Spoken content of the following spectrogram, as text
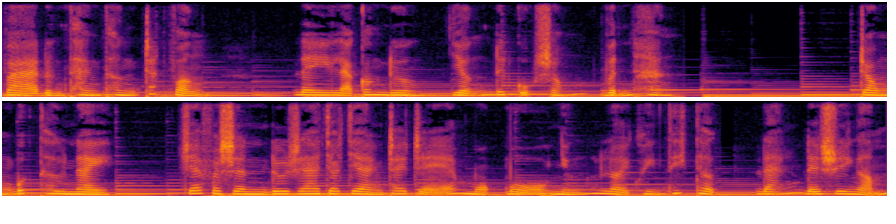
và đừng than thân trách phận. Đây là con đường dẫn đến cuộc sống vĩnh hằng. Trong bức thư này jefferson đưa ra cho chàng trai trẻ một bộ những lời khuyên thiết thực, đáng để suy ngẫm.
